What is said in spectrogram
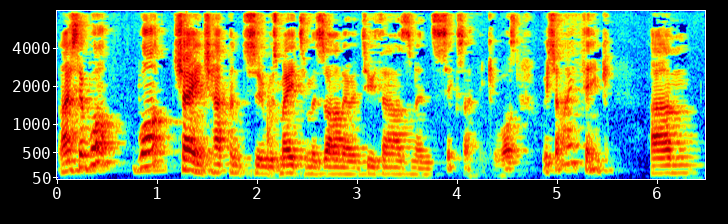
and I said, "What what change happened to was made to Misano in 2006? I think it was, which I think, um,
